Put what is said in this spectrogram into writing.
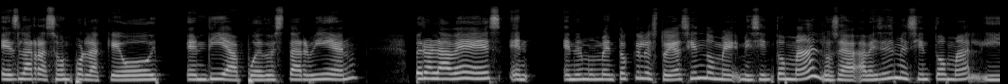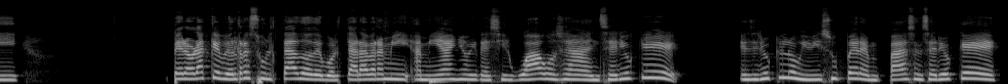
es la razón por la que hoy en día puedo estar bien, pero a la vez en, en el momento que lo estoy haciendo me, me, siento mal, o sea, a veces me siento mal y... Pero ahora que veo el resultado de voltar a ver a mi, a mi año y decir, wow, o sea, en serio que, en serio que lo viví súper en paz, en serio que,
